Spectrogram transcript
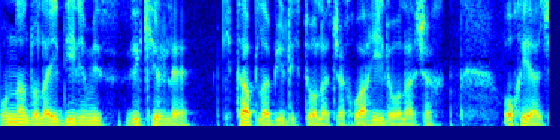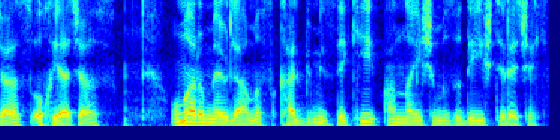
Bundan dolayı dilimiz zikirle, kitapla birlikte olacak, vahiy ile olacak. Okuyacağız, okuyacağız. Umarım Mevlamız kalbimizdeki anlayışımızı değiştirecek.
